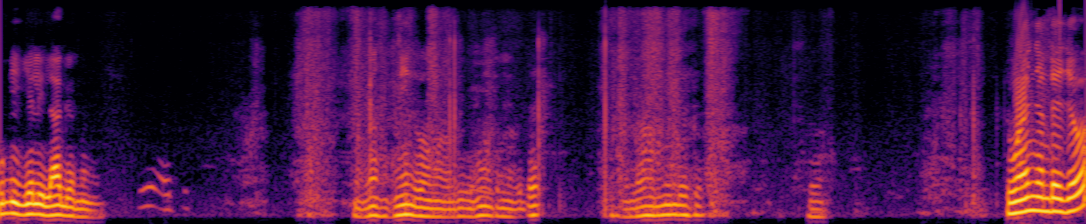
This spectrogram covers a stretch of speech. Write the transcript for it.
ઉગી ગયેલી લાગે મને. નીંદવા આવે હું તમને બધા લહ નીંદે છે. તું અહીંયા અંડે જવો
